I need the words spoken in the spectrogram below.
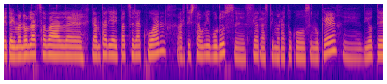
Eta Imanol Lartzabal e, kantaria aipatzerakoan artista uni buruz e, zer azpimarratuko zenuke? E, diote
